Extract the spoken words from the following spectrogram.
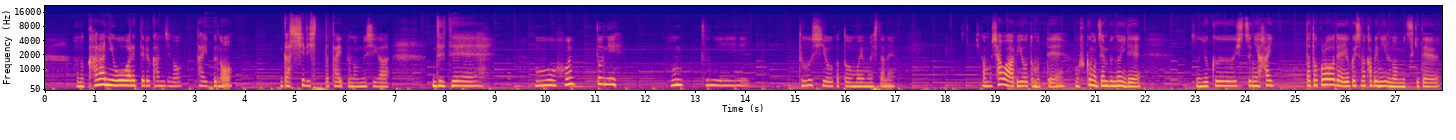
あの殻に覆われてる感じのタイプの、がっしりしたタイプの虫が出て、もう本当に、本当に、どうしようかと思いましたね。しかもシャワー浴びようと思って、もう服も全部脱いで、その浴室に入って、たところで浴室の壁にいるのを見つけて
